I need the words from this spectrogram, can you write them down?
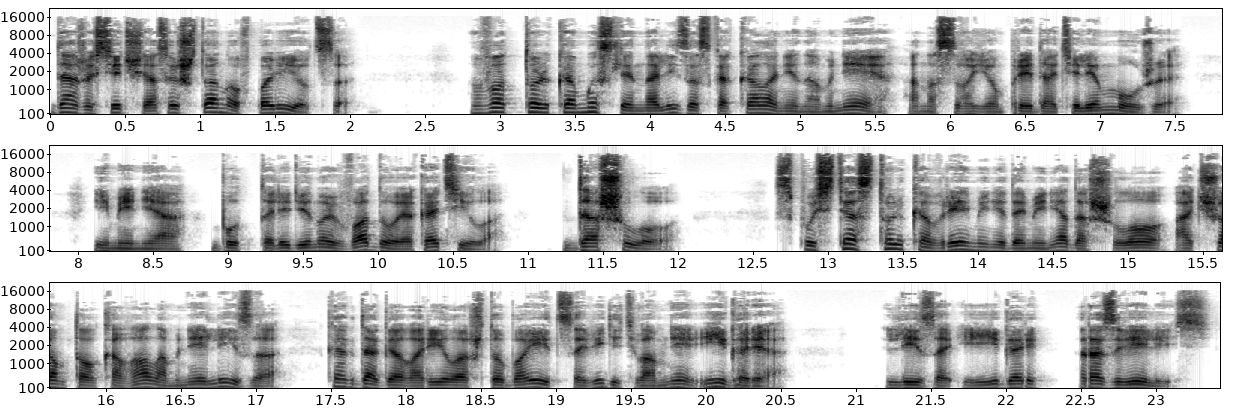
даже сейчас из штанов польется. Вот только мысленно Лиза скакала не на мне, а на своем предателе муже. И меня будто ледяной водой окатило. Дошло. Спустя столько времени до меня дошло, о чем толковала мне Лиза, когда говорила, что боится видеть во мне Игоря. Лиза и Игорь развелись.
